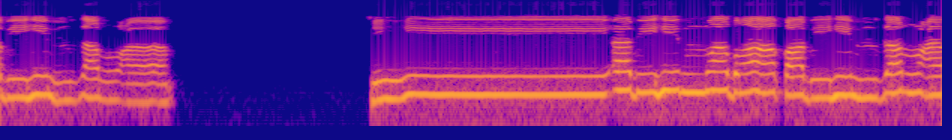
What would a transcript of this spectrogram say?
بهم ذرعا سيء بهم وضاق بهم ذرعا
